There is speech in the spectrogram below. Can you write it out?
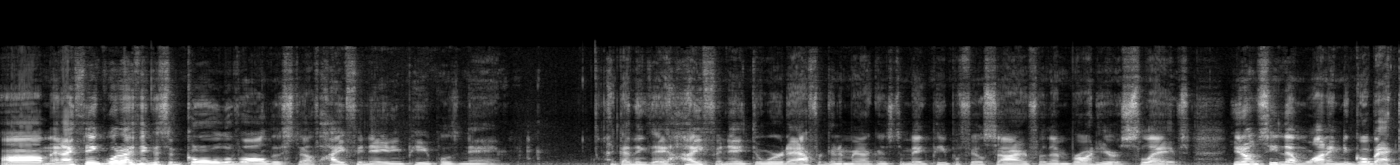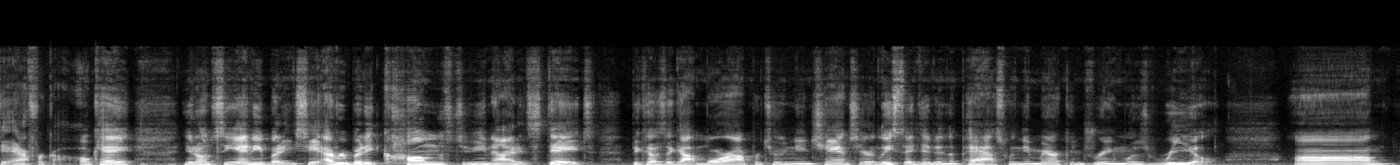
Um, and I think what I think is the goal of all this stuff, hyphenating people's name. Like I think they hyphenate the word African Americans to make people feel sorry for them brought here as slaves. You don't see them wanting to go back to Africa, okay? You don't see anybody. See, everybody comes to the United States because they got more opportunity and chance here. At least they did in the past when the American dream was real. Um,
